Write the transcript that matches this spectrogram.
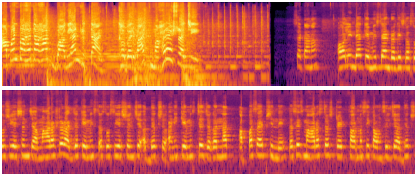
आपण पाहत आहात बागलान वृत्तांत खबरबात महाराष्ट्राची. Satana all India chemist and druggist असोसिएशनच्या महाराष्ट्र राज्य केमिस्ट असोसिएशनचे अध्यक्ष आणि केमिस्टचे जगन्नाथ आप्पासाहेब शिंदे तसेच महाराष्ट्र स्टेट फार्मसी काउन्सिलचे अध्यक्ष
